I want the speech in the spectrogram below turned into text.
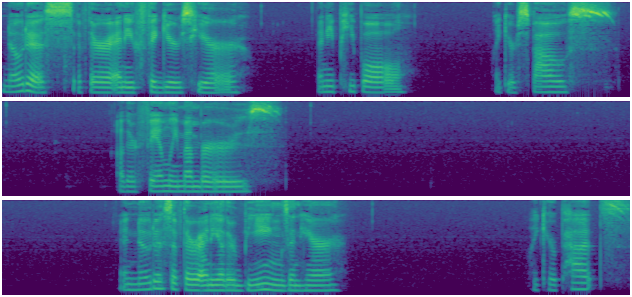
Notice if there are any figures here, any people like your spouse, other family members. And notice if there are any other beings in here like your pets,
